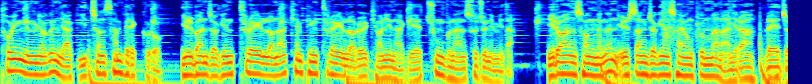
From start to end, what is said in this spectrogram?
토익 능력은 약 2,300kg, 일반적인 트레일러나 캠핑 트레일러를 견인하기에 충분한 수준입니다. 이러한 성능은 일상적인 사용뿐만 아니라 레저,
